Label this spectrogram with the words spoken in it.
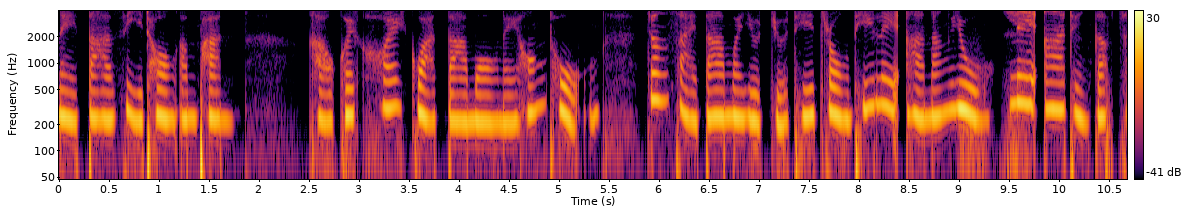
ในตาสีทองอำพัน เขาค่อยๆ กวาดตามองในห้องโถงจนสายตามาหยุดอยู่ที่ตรงที่เลอานั่งอยู่ เลอาถึงกับใจ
